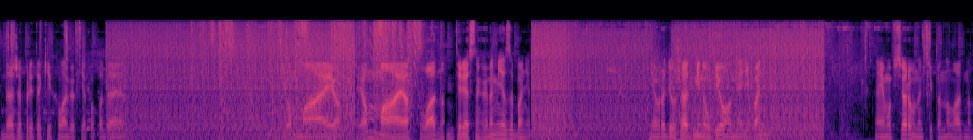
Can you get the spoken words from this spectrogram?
Даже при таких лагах я попадаю. Ё-моё, ё-моё. Ладно. Интересно, когда меня забанят? Я вроде уже админа убил, он меня не банит. А ему все равно, типа, ну ладно.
